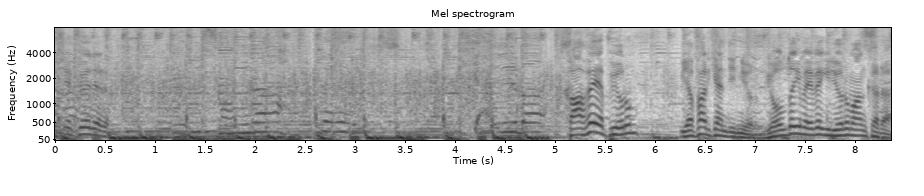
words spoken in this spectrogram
Teşekkür ederim. Kahve yapıyorum. Yaparken dinliyorum. Yoldayım eve gidiyorum Ankara.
